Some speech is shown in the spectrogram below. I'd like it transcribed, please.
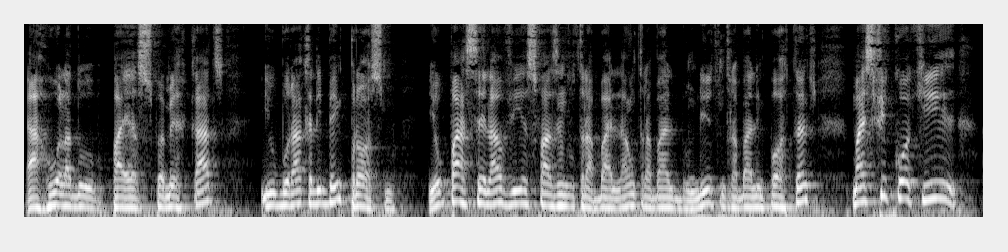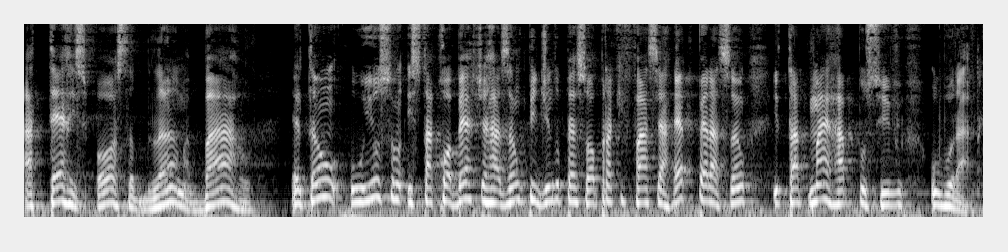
a rua lá do Paes Supermercados e o buraco ali bem próximo. Eu passei lá, eu vi eles fazendo o trabalho lá, um trabalho bonito, um trabalho importante, mas ficou aqui a terra exposta, lama, barro. Então o Wilson está coberto de razão pedindo o pessoal para que faça a recuperação e tape o mais rápido possível o buraco.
